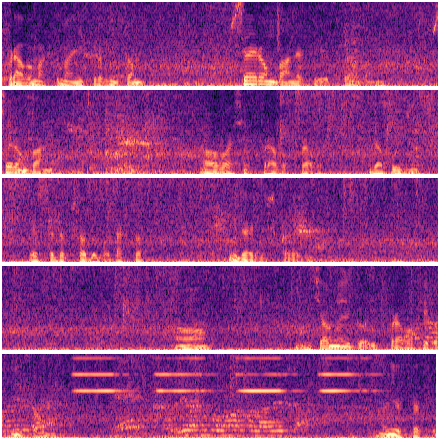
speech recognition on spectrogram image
w prawo maksymalnie kierownicą. Przerąbane tu jest, przerąbane. Przerąbane. O właśnie, w prawo, w prawo. Za późno. Jeszcze do przodu, bo tak to uderzysz kolega. O, wyciągnąć go i w prawo kierownicą. No niestety.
